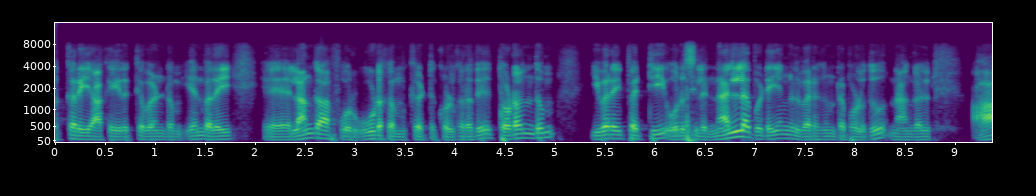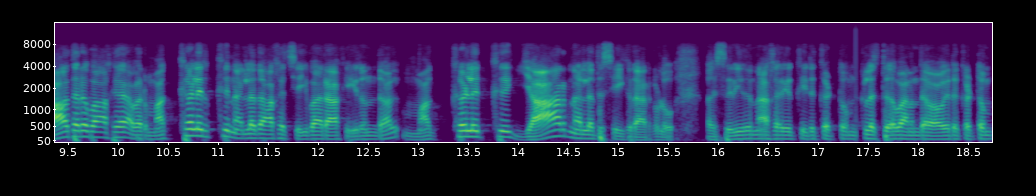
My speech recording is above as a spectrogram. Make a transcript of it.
அக்கறையாக இருக்க வேண்டும் என்பதை லங்கா ஃபோர் ஊடகம் கேட்டுக்கொள்கிறது. தொடர்ந்தும் இவரை பற்றி ஒரு சில நல்ல விடயங்கள் வருகின்ற பொழுது நாங்கள் ஆதரவாக அவர் மக்களுக்கு நல்லதாக செய்வாராக இருந்தால் மக்களுக்கு யார் நல்லது செய்கிறார்களோ? அது சிறிதனாக இருக்கட்டும் கிளஸ் தேவானந்தாவாக இருக்கட்டும்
